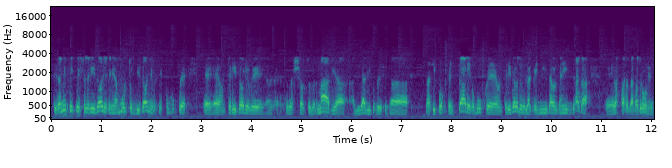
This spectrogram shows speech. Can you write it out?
specialmente in questo territorio che ne ha molto bisogno perché comunque eh, è un territorio che eh, è stato sciolto per mafia, al di là di come si fa si può pensare comunque è un territorio dove la criminalità organizzata eh, l'ha fatta da padrone.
